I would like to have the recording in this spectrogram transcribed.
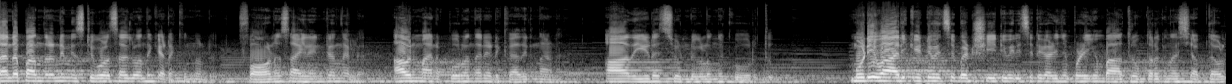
തന്റെ പന്ത്രണ്ട് മിസ്ഡ് കോൾസ് അതിൽ വന്ന് കിടക്കുന്നുണ്ട്. ഫോണ് സൈലന്റ് എന്നല്ല അവൻ മനഃപൂർവം തന്നെ എടുക്കാതിരുന്നാണ്. ആദിയുടെ ചുണ്ടുകളൊന്ന് കൂർത്തു. മുടി വാരിക്കെട്ടി വെച്ച് ബെഡ്ഷീറ്റ് വിരിച്ചിട്ട് കഴിഞ്ഞപ്പോഴേക്കും ബാത്റൂം തുറക്കുന്ന ശബ്ദം അവൾ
